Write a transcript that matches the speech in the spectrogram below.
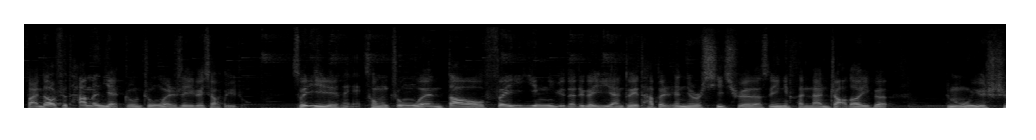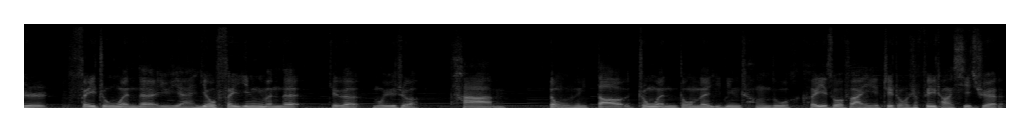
反倒是他们眼中中文是一个小语种，所以从中文到非英语的这个语言，对它本身就是稀缺的，所以你很难找到一个母语是非中文的语言又非英文的这个母语者，他懂到中文懂的一定程度可以做翻译，这种是非常稀缺的。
